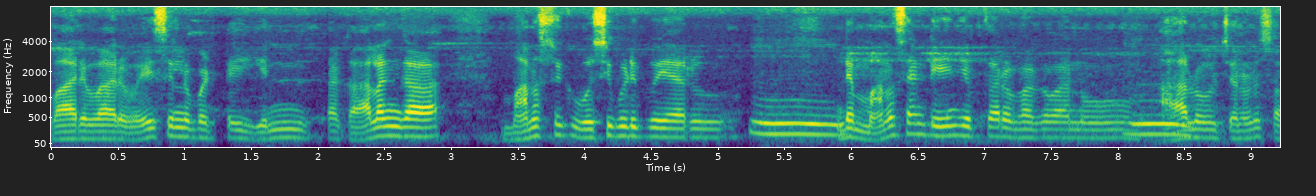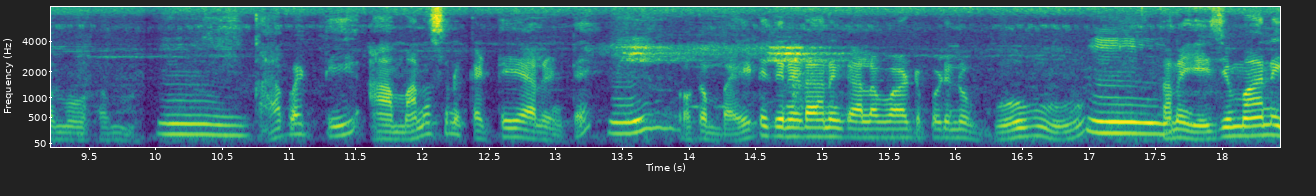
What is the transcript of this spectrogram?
వారి వారి వయసులను బట్టి ఎంతకాలంగా మనసుకి వసిపడిపోయారు అంటే మనసు అంటే ఏం చెప్తారు భగవాను? ఆలోచనల సమూహం. కాబట్టి ఆ మనసును కట్టేయాలంటే ఒక బయట తినడానికి అలవాటు పడిన గోవు తన యజమాని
